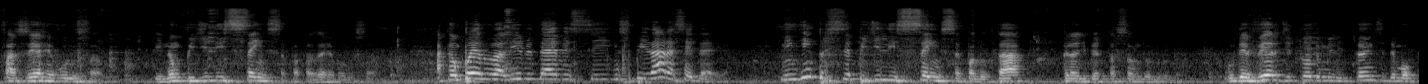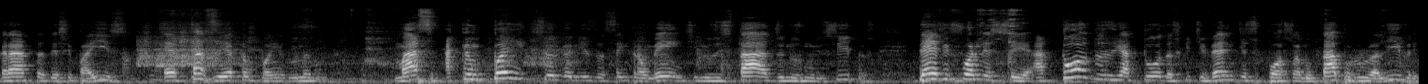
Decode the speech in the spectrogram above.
fazer a revolução e não pedir licença para fazer a revolução. A campanha Lula Livre deve se inspirar nessa ideia. Ninguém precisa pedir licença para lutar pela libertação do Lula. O dever de todo militante democrata desse país é fazer a campanha do Lula livre. Mas a campanha que se organiza centralmente nos estados e nos municípios deve fornecer a todos e a todas que tiverem dispostos a lutar por Lula livre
